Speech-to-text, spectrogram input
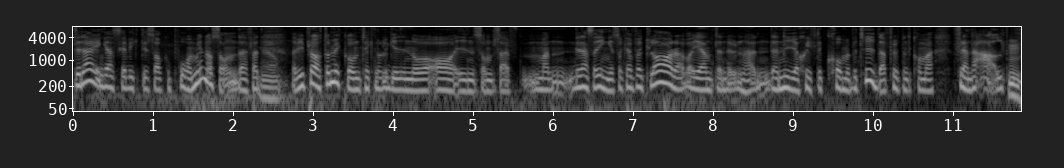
Det där är en ganska viktig sak att påminna oss om. Därför att ja. när vi pratar mycket om teknologin och AI som så här, man, det är nästan ingen som kan förklara vad egentligen nu den här, det nya skiftet kommer betyda förutom att det kommer förändra allt. Mm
